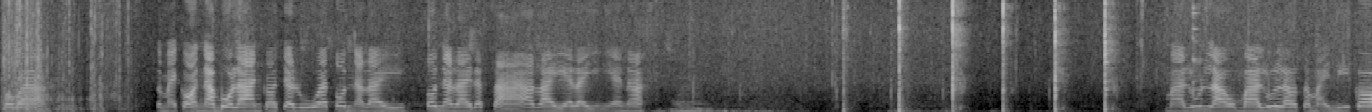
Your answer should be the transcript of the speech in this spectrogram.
เพราะว่า สมัยก่อนนะ โบราณก็จะรู้ว่าต้นอะไร ต้นอะไรรักษาอะไรอะไรอย่างเงี้ยนะมมารุ่นเรามารุ่นเราสมัยนี้ก็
